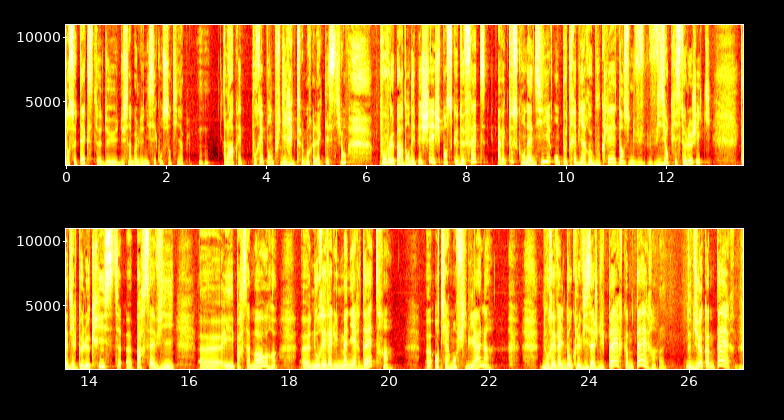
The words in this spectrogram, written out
dans ce texte du, symbole de Nicée-Constantinople. Mhm. Alors après, pour répondre plus directement à la question, pour le pardon des péchés, je pense que de fait, avec tout ce qu'on a dit, on peut très bien reboucler dans une vision christologique. C'est-à-dire que le Christ, euh, par sa vie euh, et par sa mort, euh, nous révèle une manière d'être entièrement filiale, nous révèle donc le visage du Père comme Père. de Dieu comme Père, mhm.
